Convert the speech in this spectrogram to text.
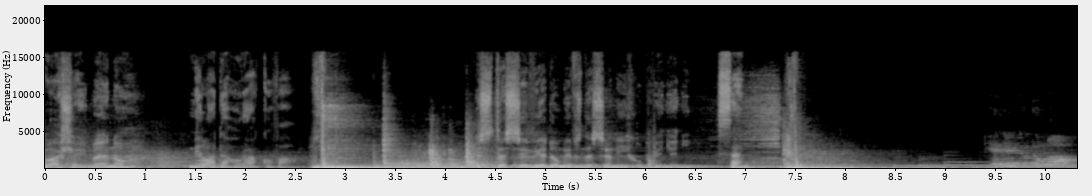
Vaše jméno? Milada Horáková. Jste si vědomi vznesených obvinění? Jsem. Je někdo doma?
